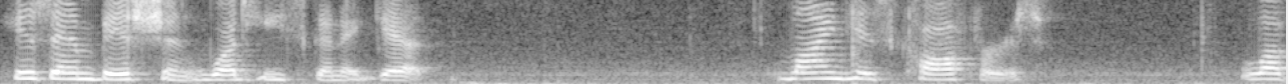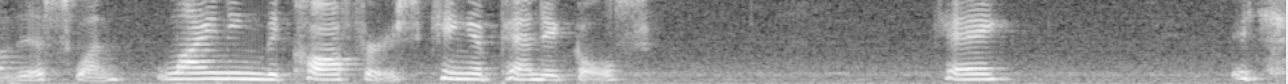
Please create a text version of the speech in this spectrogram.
his ambition, what he's going to get. Line his coffers. Love this one. Lining the coffers, King of Pentacles. Okay? It's.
